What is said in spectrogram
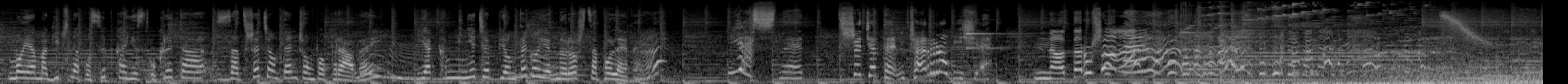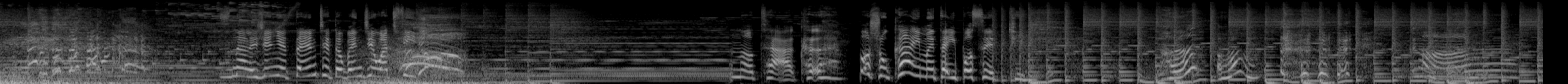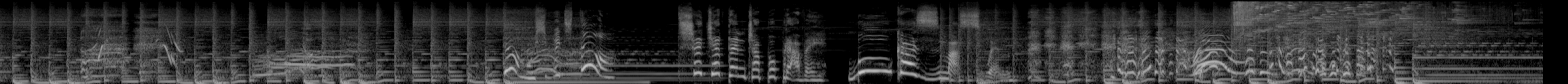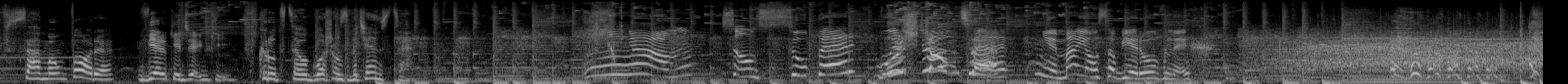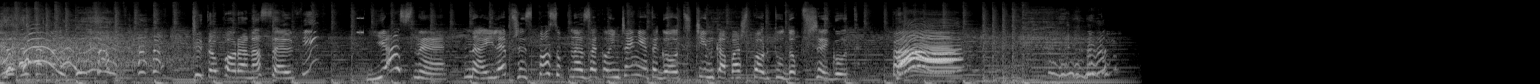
Moja magiczna posypka jest ukryta za trzecią tęczą po prawej, jak miniecie piątego jednorożca po lewej. Jasne. Trzecia tęcza robi się. No to ruszamy! Znalezienie tęczy to będzie łatwiej. No tak, poszukajmy tej posypki. To musi być to! Trzecia tęcza po prawej. Bułka z masłem. Samą porę. Wielkie dzięki. Wkrótce ogłoszą zwycięzcę. Miam! Są super błyszczące! Nie mają sobie równych. Czy to pora na selfie? Jasne! Najlepszy sposób na zakończenie tego odcinka paszportu do przygód. Pa!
